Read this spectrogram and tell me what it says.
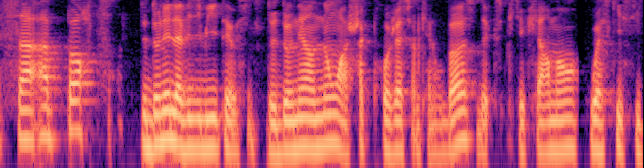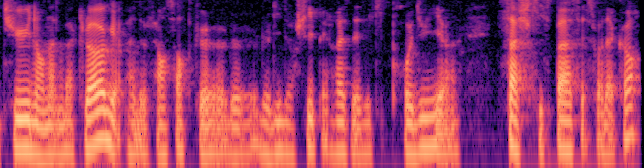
Ça apporte de donner de la visibilité aussi, de donner un nom à chaque projet sur lequel on bosse, d'expliquer clairement où est-ce qu'il se situe dans notre backlog, euh, de faire en sorte que le, leadership et le reste des équipes produits euh, sachent ce qui se passe et soient d'accord,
